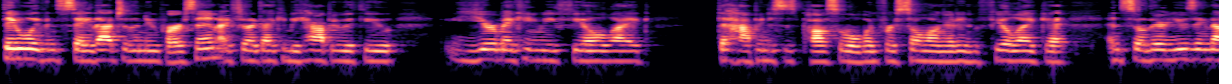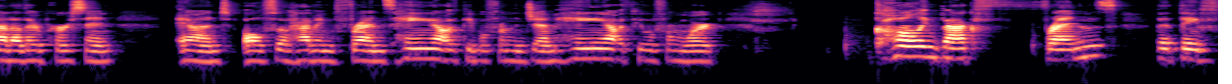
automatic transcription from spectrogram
they will even say that to the new person. I feel like I can be happy with you. You're making me feel like the happiness is possible when for so long I didn't feel like it. And so they're using that other person and also having friends, hanging out with people from the gym, hanging out with people from work, calling back friends that they've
